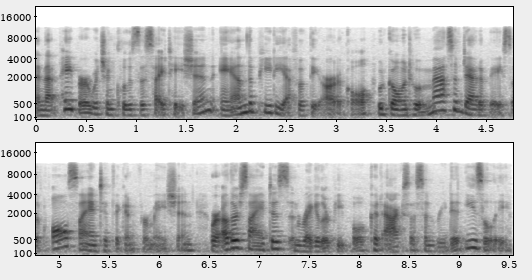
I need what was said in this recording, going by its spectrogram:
And that paper, which includes the citation and the PDF of the article, would go into a massive database of all scientific information where other scientists and regular people could access and read it easily.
